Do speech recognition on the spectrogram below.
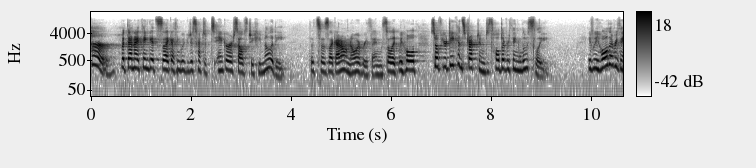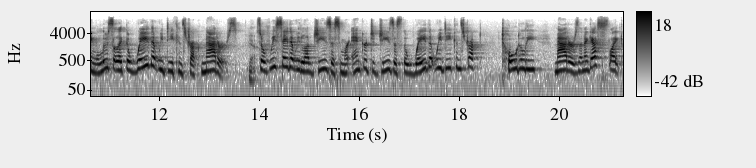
Sure. But then I think it's like, I think we just have to anchor ourselves to humility that says, like, I don't know everything. So, like, we hold, so if you're deconstructing, just hold everything loosely. If we hold everything loosely, like, the way that we deconstruct matters. Yeah. So, if we say that we love Jesus and we're anchored to Jesus, the way that we deconstruct totally matters. And I guess, like,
